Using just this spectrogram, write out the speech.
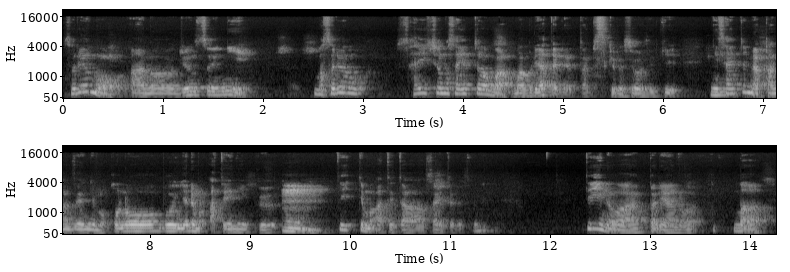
それはもうあの純粋に、まあ、それは最初のサイトはまあまぐれあたりだったんですけど正直2サイト目は完全にもうこの分野でも当てに行くうんって言っても当てたサイトですね。っていうのはやっぱりあのまあ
